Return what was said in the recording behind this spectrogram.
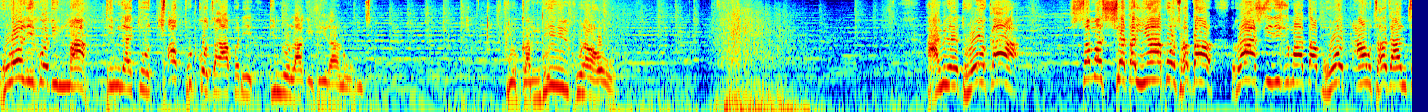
भोलिको दिनमा तिमीलाई त्यो छ फुटको जग्गा पनि तिम्रो लागि बिरानो हुन्छ यो गम्भीर कुरा हो हामीलाई धोका समस्या त यहाँ पो छ त। राजनीतिमा त भोट आउँछ जान्छ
